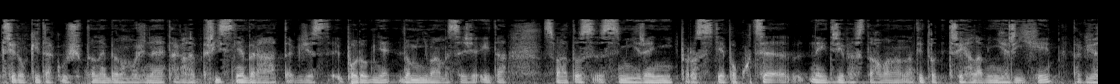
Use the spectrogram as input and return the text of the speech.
tři roky, tak už to nebylo možné takhle přísně brát, takže podobně domníváme se, že i ta svátost smíření prostě pokud se nejdříve vztahovala na tyto tři hlavní hříchy, takže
